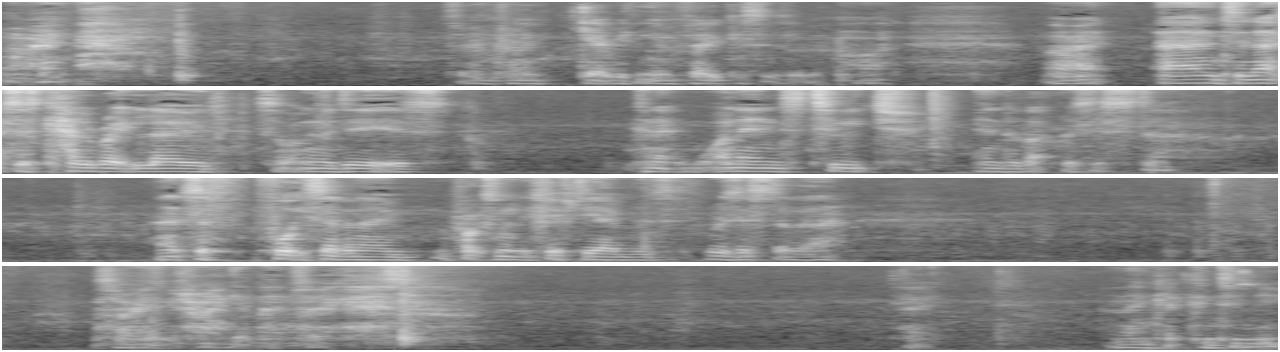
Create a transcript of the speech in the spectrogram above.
Alright, so I'm trying to get everything in focus, it's a bit hard. Alright, and then that says calibrate load. So what I'm going to do is connect one end to each end of that resistor and it's a 47 ohm, approximately 50 ohm res resistor there. Sorry, let me try and get that in focus. Okay, and then click continue.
